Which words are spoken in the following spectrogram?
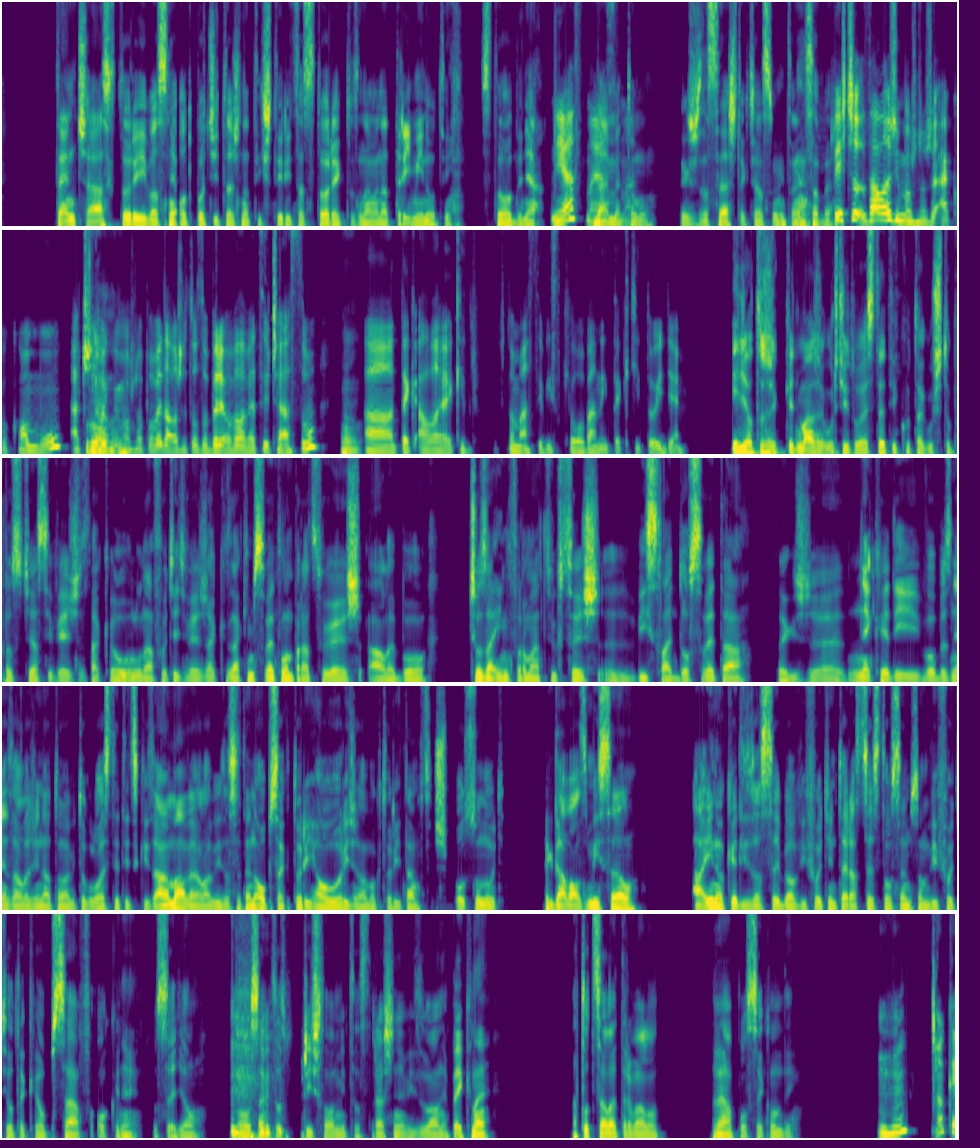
ten čas, ktorý vlastne odpočítaš na tých 40 storiek, to znamená 3 minúty z toho dňa. Jasné, Dajme jasné. tomu. Takže zase až tak času mi to nezaberie. Vieš čo, záleží možno, že ako komu a človek ano. by možno povedal, že to zoberie oveľa viacej času, uh, tak ale keď v tom asi vyskilovaný, tak ti to ide. Ide o to, že keď máš určitú estetiku, tak už to proste asi vieš, z akého uhlu nafotiť, vieš, ak, s akým svetlom pracuješ, alebo čo za informáciu chceš e, vyslať do sveta. Takže niekedy vôbec nezáleží na tom, aby to bolo esteticky zaujímavé, ale aby zase ten obsah, ktorý hovoríš, alebo ktorý tam chceš posunúť, tak dával zmysel. A inokedy zase iba vyfotím, teraz cestou sem som vyfotil takého psa v okne, čo sedel. Lebo sa mi to prišlo, mi to strašne vizuálne pekné. A to celé trvalo 2,5 sekundy. Mhm, OK.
